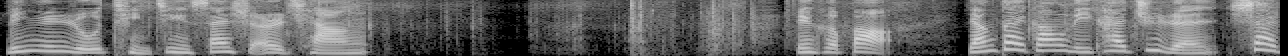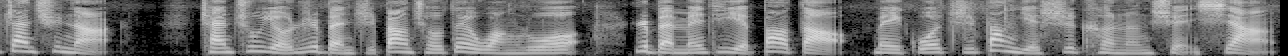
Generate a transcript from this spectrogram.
林云如挺进三十二强。联合报：杨代刚离开巨人，下一站去哪儿？传出有日本职棒球队网罗，日本媒体也报道，美国职棒也是可能选项。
